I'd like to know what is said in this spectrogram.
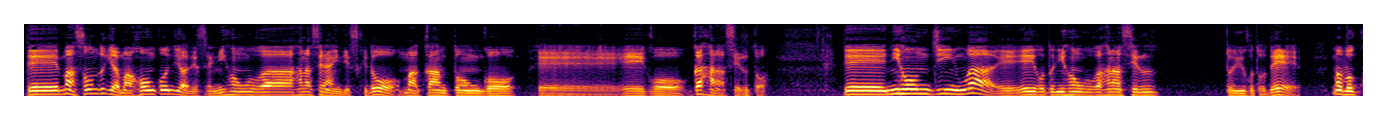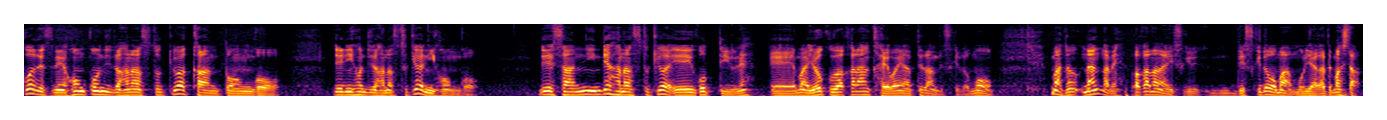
で、まあその時はまあ香港人はですね、日本語が話せないんですけど、まあ広東語、えー、英語が話せると。で、日本人は英語と日本語が話せるということで、まあ僕はですね、香港人と話すときは広東語。で、日本人と話すときは日本語。で、3人で話すときは英語っていうね、えー、まあよくわからん会話になってたんですけども、まあなんかね、わからないですけど、まあ盛り上がってました。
